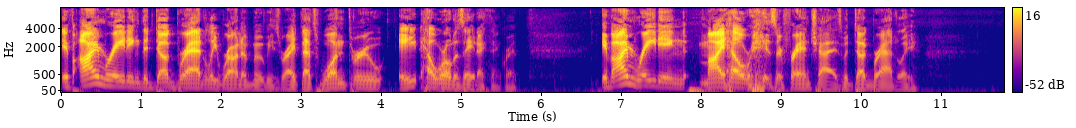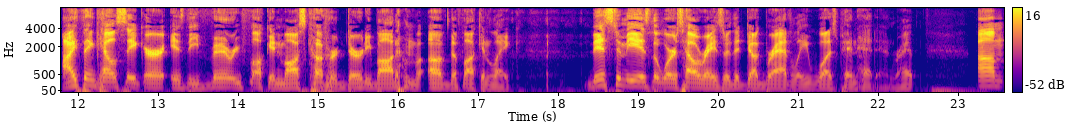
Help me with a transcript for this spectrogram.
If I'm rating the Doug Bradley run of movies, right? That's one through eight. Hellworld is eight, I think, right? If I'm rating my Hellraiser franchise with Doug Bradley, I think Hellseeker is the very fucking moss covered dirty bottom of the fucking lake. This to me is the worst Hellraiser that Doug Bradley was Pinhead in, right? Um,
